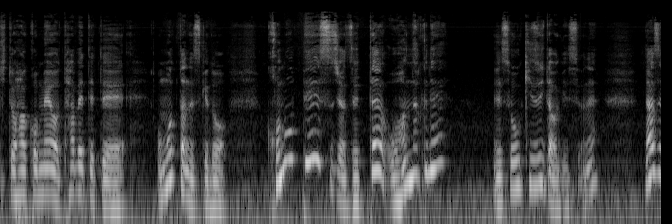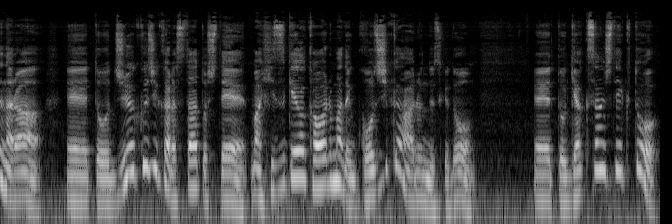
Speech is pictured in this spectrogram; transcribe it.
1箱目を食べてて思ったんですけどこのペースじゃ絶対終わんなくね、えそう気づいたわけですよね。なぜなら、えー、と19時からスタートして、まあ、日付が変わるまで5時間あるんですけど、えー、と逆算していくと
